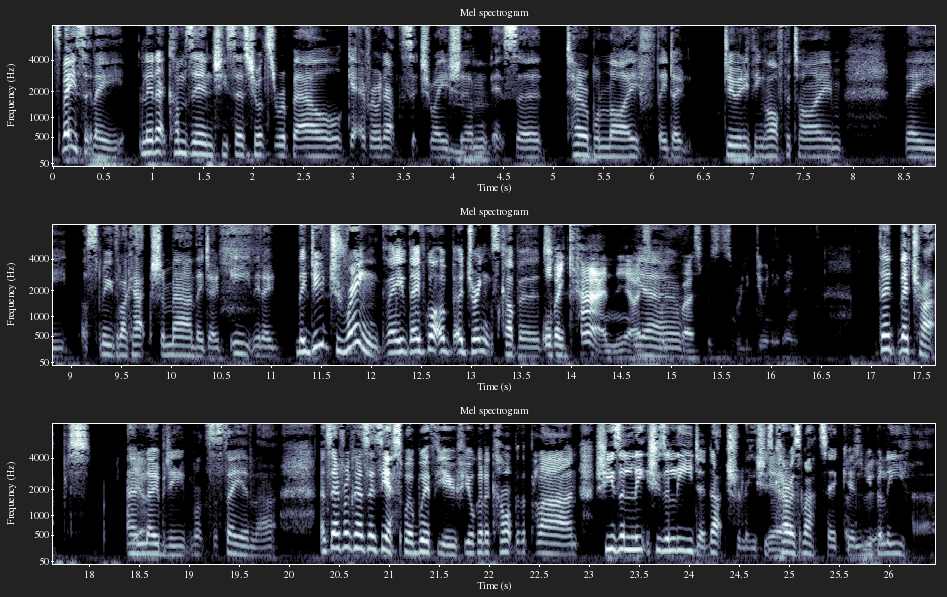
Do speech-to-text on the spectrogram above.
So basically, Lynette comes in. She says she wants to rebel, get everyone out of the situation. Mm-hmm. It's a terrible life. They don't do anything half the time. They are smooth like Action Man. They don't eat. They don't. They do drink. They they've got a, a drinks cupboard. Or they can, yeah. I Yeah. suppose, I suppose doesn't really do anything. they're, they're trapped and Yeah. nobody wants to stay in that. And so everyone kind of says, "Yes, we're with you. If you're going to come up with a plan, she's a le- she's a leader naturally. She's Yeah, charismatic, and you believe her."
